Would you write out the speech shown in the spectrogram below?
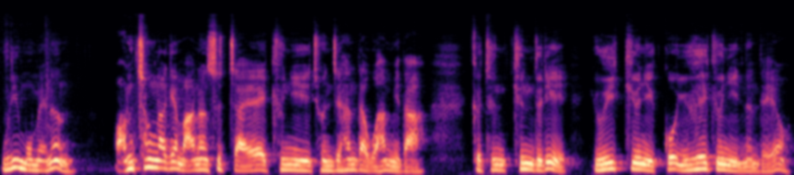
우리 몸에는 엄청나게 많은 숫자의 균이 존재한다고 합니다. 그 균들이 유익균이 있고 유해균이 있는데요.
